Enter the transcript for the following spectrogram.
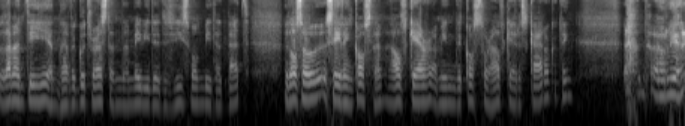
lemon tea and have a good rest, and maybe the disease won't be that bad. But also saving cost. Eh? Healthcare. I mean, the cost for healthcare is skyrocketing. the earlier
